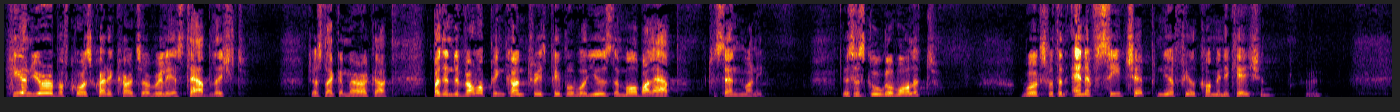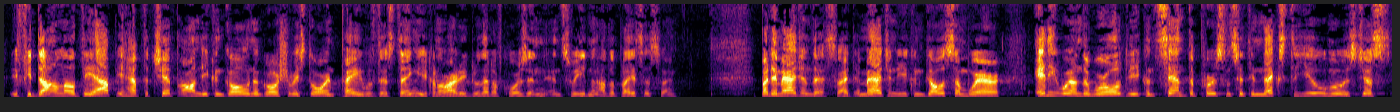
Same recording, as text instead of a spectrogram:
Here in Europe, of course, credit cards are really established, just like America. But in developing countries, people will use the mobile app to send money. This is Google Wallet. Works with an NFC chip, near field communication. If you download the app, you have the chip on, you can go in a grocery store and pay with this thing. You can already do that, of course, in, in Sweden and other places. Right? But imagine this, right? Imagine you can go somewhere, anywhere in the world, you can send the person sitting next to you who has just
